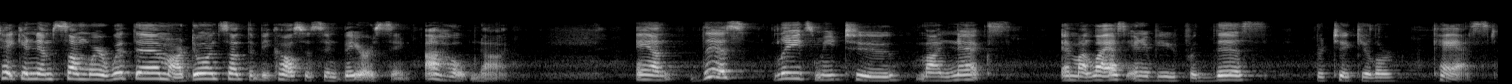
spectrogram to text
taking them somewhere with them or doing something because it's embarrassing. I hope not. And this leads me to my next and my last interview for this particular cast.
